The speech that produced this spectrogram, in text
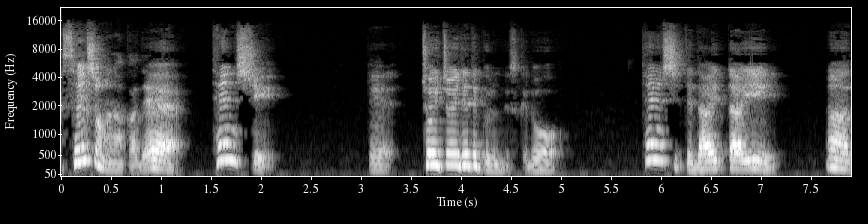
聖書の中で天使ってちょいちょい出てくるんですけど、天使って大体、あ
